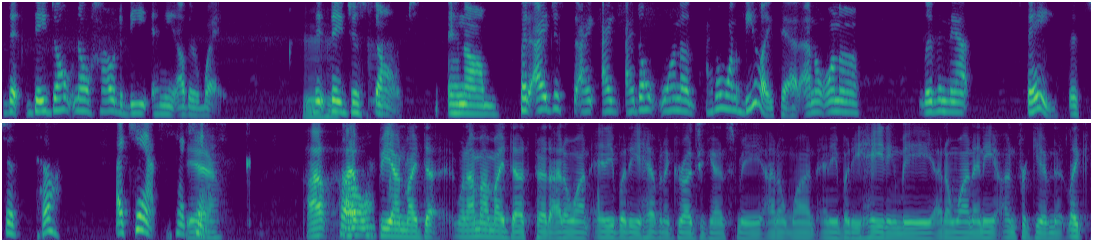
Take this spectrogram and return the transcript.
that they don't know how to be any other way. Mm-hmm. They, they just don't. And um, but I just I I, I don't want to I don't want to be like that. I don't want to live in that space. It's just oh, I can't. I yeah. can't. I'll, so, I'll be on my de- when I'm on my deathbed. I don't want anybody having a grudge against me. I don't want anybody hating me. I don't want any unforgiveness. Like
